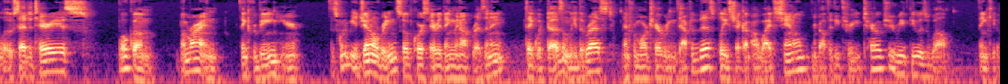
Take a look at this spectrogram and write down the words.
Hello, Sagittarius. Welcome. I'm Ryan. Thank you for being here. This is going to be a general reading, so of course everything may not resonate. Take what does and leave the rest. And for more tarot readings after this, please check out my wife's channel, Val 333 Tarot should read you as well. Thank you.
